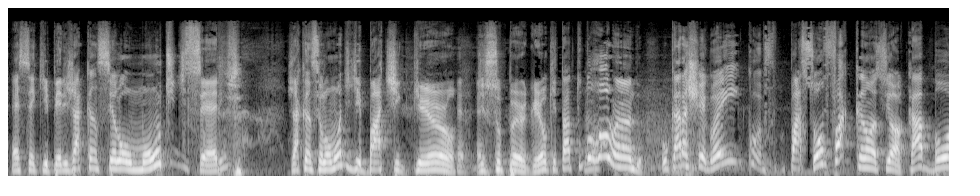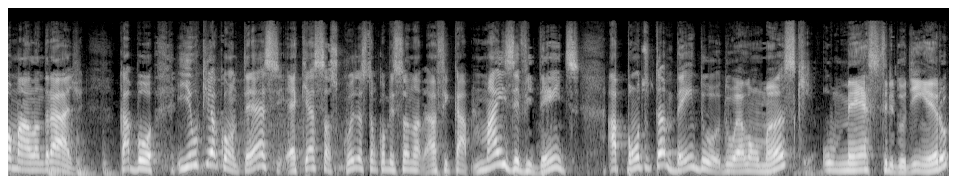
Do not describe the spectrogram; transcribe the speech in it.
essa equipe? Ele já cancelou um monte de séries. Já cancelou um monte de Batgirl, de Supergirl, que tá tudo rolando. O cara chegou e passou o facão assim, ó. Acabou a malandragem. Acabou. E o que acontece é que essas coisas estão começando a ficar mais evidentes, a ponto também do, do Elon Musk, o mestre do dinheiro.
